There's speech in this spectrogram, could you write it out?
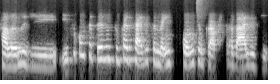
falando de. Isso com certeza tu percebe também com o teu próprio trabalho. De...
